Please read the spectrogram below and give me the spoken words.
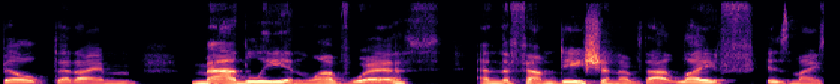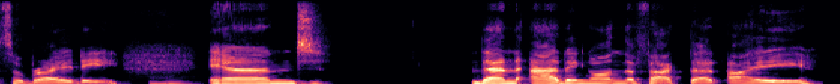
built that I'm madly in love with. And the foundation of that life is my sobriety. Mm-hmm. And then adding on the fact that I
